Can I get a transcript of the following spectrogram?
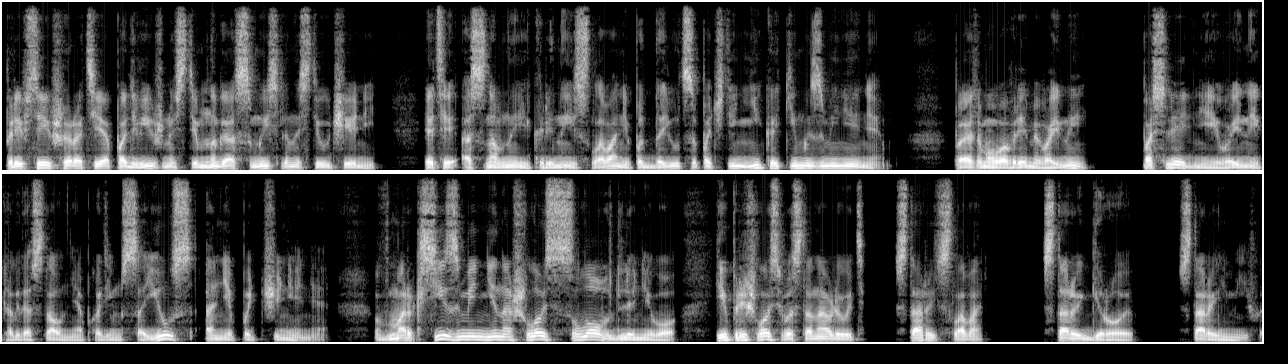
При всей широте, подвижности, многоосмысленности учений эти основные коренные слова не поддаются почти никаким изменениям. Поэтому во время войны, последней войны, когда стал необходим союз, а не подчинение, в марксизме не нашлось слов для него, и пришлось восстанавливать старый словарь, старых героев, старые мифы.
